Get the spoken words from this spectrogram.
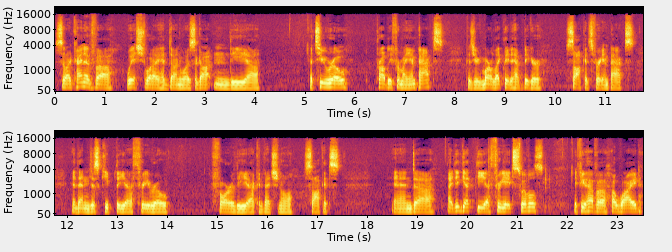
So I kind of uh, wished what I had done was gotten the uh, a two row probably for my impacts because you're more likely to have bigger sockets for impacts and then just keep the uh, three row for the uh, conventional sockets. And uh, I did get the uh, 3 8 swivels. If you have a, a, wide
